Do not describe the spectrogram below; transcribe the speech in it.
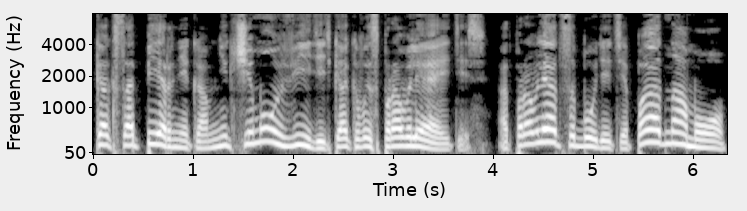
как соперникам ни к чему видеть, как вы справляетесь, отправляться будете по одному,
